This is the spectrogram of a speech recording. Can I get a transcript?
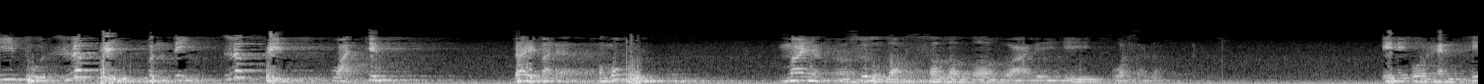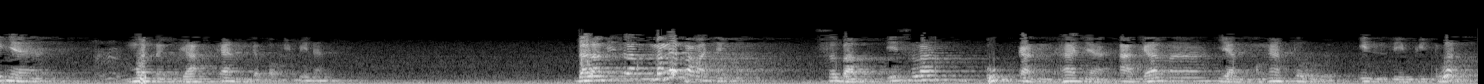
itu lebih penting, lebih wajib daripada mengubur mayat Rasulullah sallallahu alaihi wasallam. Ini urgensinya menegakkan kepemimpinan. Dalam Islam mengapa wajib? Sebab Islam bukan hanya agama yang mengatur individual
